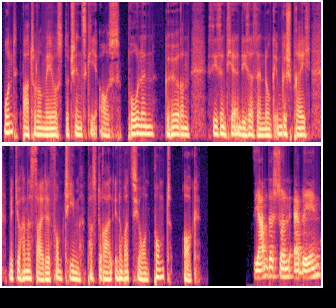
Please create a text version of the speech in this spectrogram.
und Bartholomäus Doczynski aus Polen gehören. Sie sind hier in dieser Sendung im Gespräch mit Johannes Seidel vom Team pastoralinnovation.org. Sie haben das schon erwähnt,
